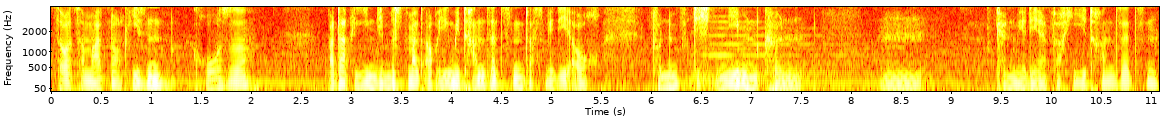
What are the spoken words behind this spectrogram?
So, jetzt haben wir halt noch riesengroße Batterien. Die müssten wir halt auch irgendwie dran setzen, dass wir die auch vernünftig nehmen können. Hm. Können wir die einfach hier dran setzen?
